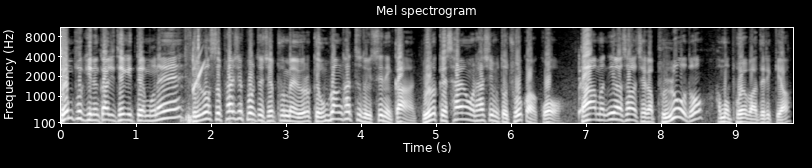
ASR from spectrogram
덤프 기능까지 되기 때문에 블럭스 80V 제품에 이렇게 운반 카트도 있으니까 이렇게 사용을 하시면 또 좋을 것 같고 다음은 이어서 제가 블로어도 한번 보여봐 드릴게요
